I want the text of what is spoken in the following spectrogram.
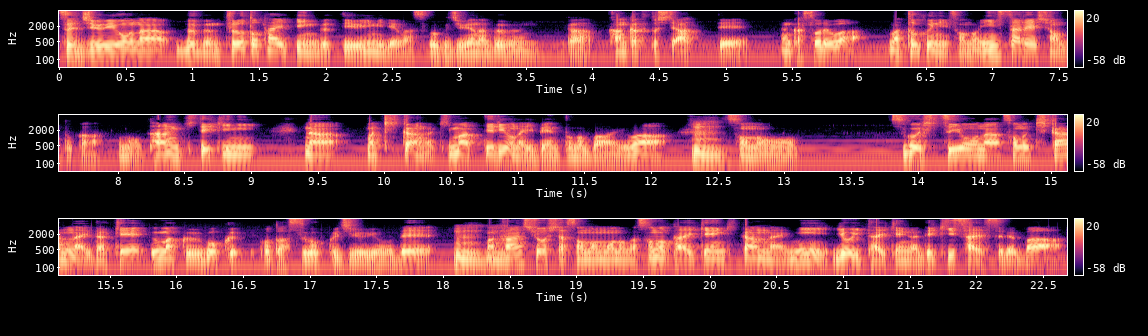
そういう重要な部分、プロトタイピングっていう意味ではすごく重要な部分が感覚としてあって、なんかそれは、まあ、特にそのインスタレーションとか、その短期的にな、まあ、期間が決まっているようなイベントの場合は、うん。その、すごい必要なその期間内だけうまく動くことはすごく重要で、うん。まあ、鑑賞者そのものがその体験期間内に良い体験ができさえすれば、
